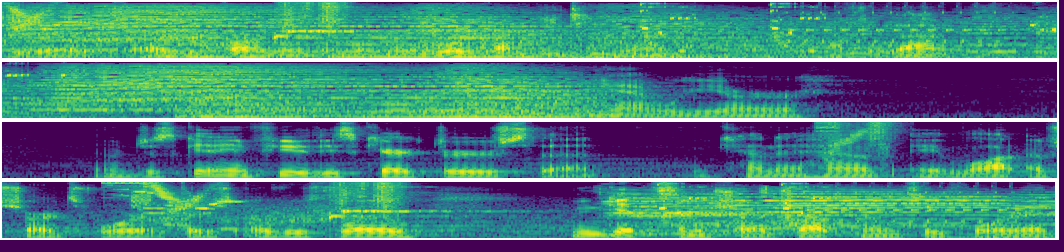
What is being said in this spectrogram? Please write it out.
Zero is already farming, and then we'll work on BT1 after that. Yeah, we are you know, just getting a few of these characters that we kind of have a lot of shards for. If there's overflow, we can get some shard chop currency for it.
